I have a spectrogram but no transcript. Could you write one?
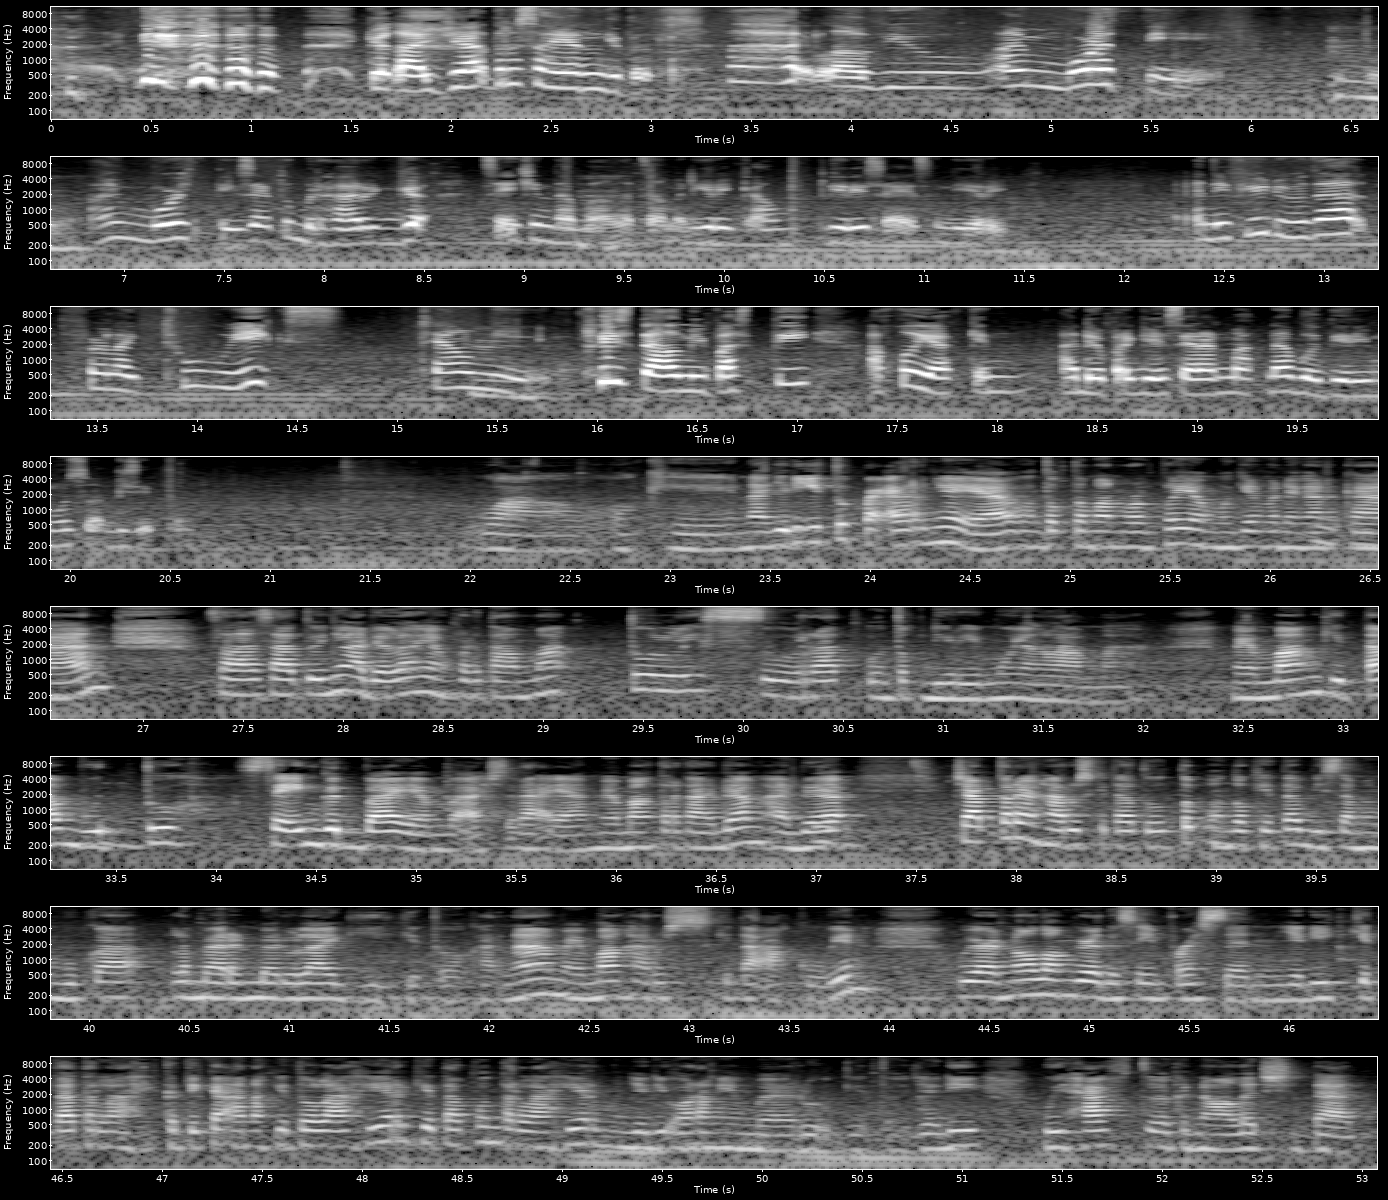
ke kaca terus sayang gitu ah, I love you I'm worthy gitu Hmm. I'm worthy saya tuh berharga saya cinta banget sama diri kamu diri saya sendiri and if you do that for like two weeks tell me please tell me pasti aku yakin ada pergeseran makna buat dirimu di situ Wow, oke. Nah, jadi itu PR-nya ya untuk teman workplay yang mungkin mendengarkan. Salah satunya adalah yang pertama, tulis surat untuk dirimu yang lama. Memang kita butuh saying goodbye ya Mbak Astra ya. Memang terkadang ada chapter yang harus kita tutup untuk kita bisa membuka lembaran baru lagi gitu. Karena memang harus kita akuin we are no longer the same person. Jadi kita terlahir ketika anak itu lahir, kita pun terlahir menjadi orang yang baru gitu. Jadi we have to acknowledge that.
